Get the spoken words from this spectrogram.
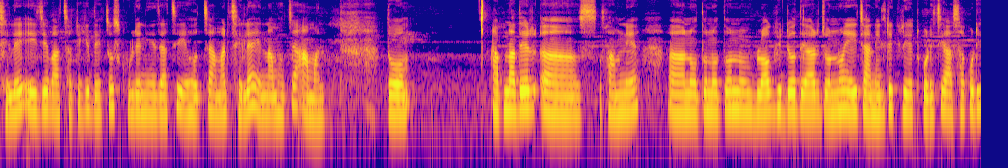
ছেলে। এই যে বাচ্চাটিকে দেখছ, স্কুলে নিয়ে যাচ্ছি, এ হচ্ছে আমার ছেলে, এর নাম হচ্ছে আমান। তো আপনাদের সামনে নতুন নতুন ব্লগ ভিডিও দেওয়ার জন্য এই চ্যানেলটি ক্রিয়েট করেছি। আশা করি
